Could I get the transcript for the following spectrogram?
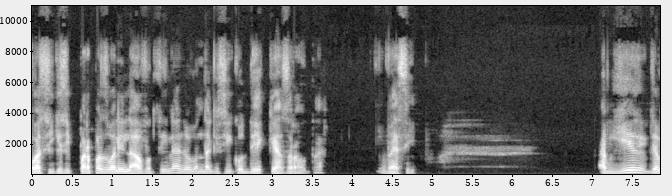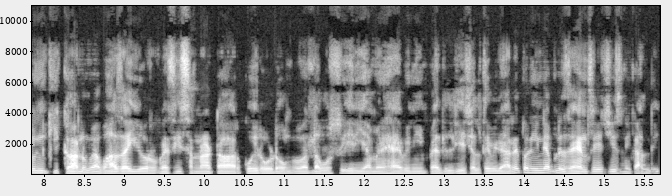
ویسی کسی پرپز والی لاف ہوتی ہے نا جو بندہ کسی کو دیکھ کے ہنس رہا ہوتا ہے، ویسی۔ اب یہ جب ان کی کانوں میں آواز آئی اور ویسی سناٹا اور کوئی روڈوں پہ مطلب اس ایریا میں ہے بھی نہیں، پیدل یہ چلتے ہوئے جا رہے تو انہیں اپنے ذہن سے یہ چیز نکال دی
